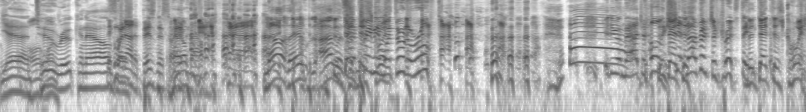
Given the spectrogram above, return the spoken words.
Yeah, and two once? root canals. They went I- out of business on your mouth. No, they. I was. that premium went through the roof. Can you imagine? Holy The shit, dentist- not Richard Christy. The dentist quit.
